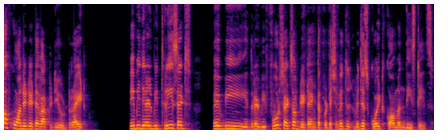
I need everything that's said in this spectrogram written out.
of quantitative aptitude, right? Maybe there will be three sets maybe there will be four sets of data interpretation which is, which is quite common these days.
